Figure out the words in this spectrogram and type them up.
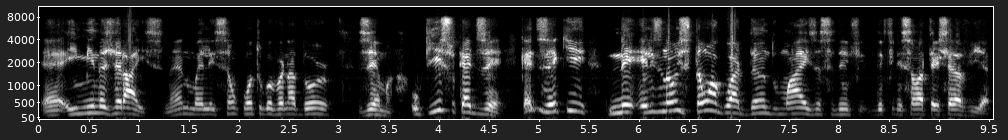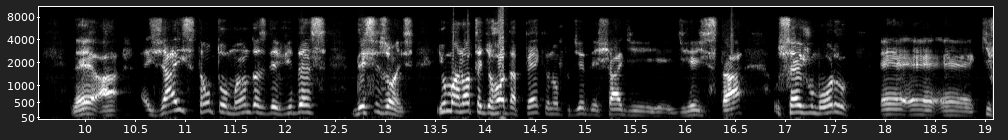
É, em Minas Gerais, né, numa eleição contra o governador Zema. O que isso quer dizer? Quer dizer que ne, eles não estão aguardando mais essa definição da terceira via né, a, já estão tomando as devidas decisões. E uma nota de rodapé que eu não podia deixar de, de registrar: o Sérgio Moro, é, é, é, que,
